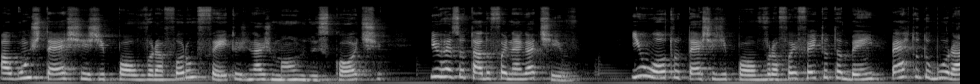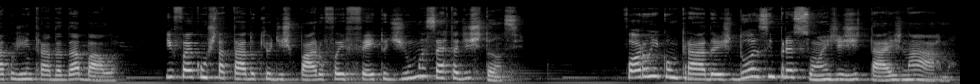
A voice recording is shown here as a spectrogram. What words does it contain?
Alguns testes de pólvora foram feitos nas mãos do Scott e o resultado foi negativo. E um outro teste de pólvora foi feito também perto do buraco de entrada da bala e foi constatado que o disparo foi feito de uma certa distância. Foram encontradas duas impressões digitais na arma,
